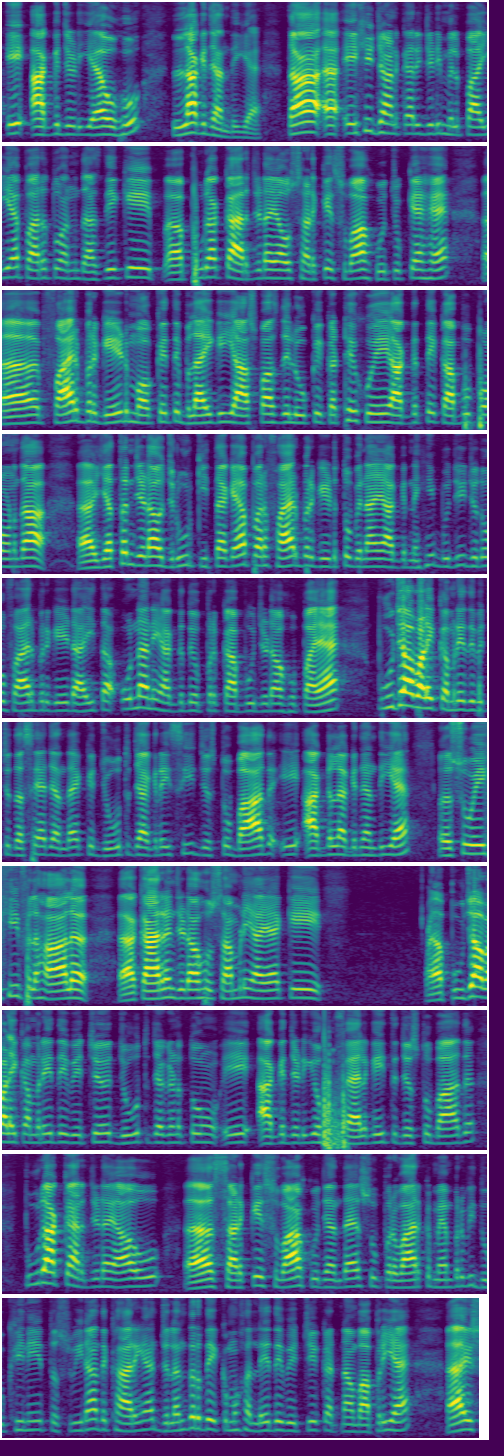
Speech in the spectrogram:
ਇਹ ਅੱਗ ਜਿਹੜੀ ਹੈ, ਉਹ ਲੱਗ ਜਾਂਦੀ ਹੈ। ਤਾਂ ਇਹੀ ਜਾਣਕਾਰੀ ਜਿਹੜੀ ਮਿਲ ਪਾਈ ਹੈ, ਪਰ ਤੁਹਾਨੂੰ ਦੱਸ ਦਈਏ ਕਿ ਪੂਰਾ ਘਰ ਜਿਹੜਾ ਆ, ਉਹ ਸੜ ਕੇ ਸਵਾਹ ਹੋ ਚੁੱਕਿਆ ਹੈ। ਫਾਇਰ ਬ੍ਰਿਗੇਡ ਮੌਕੇ ਤੇ ਬੁਲਾਈ ਗਈ। ਆਸ-ਪਾਸ ਦੇ ਲੋਕ ਇਕੱਠੇ ਹੋਏ, ਅੱਗ ਤੇ ਕਾਬੂ ਪਾਉਣ ਦਾ ਯਤਨ ਜਿਹੜਾ ਉਹ ਜ਼ਰੂਰ ਕੀਤਾ ਗਿਆ, ਪਰ ਫਾਇਰ ਬ੍ਰਿਗੇਡ ਤੋਂ ਬਿਨਾਂ ਇਹ ਅੱਗ ਨਹੀਂ ਬੁਝੀ। ਜਦੋਂ ਫਾਇਰ ਬ੍ਰਿਗੇਡ ਆਈ ਤਾਂ ਉਹਨਾਂ ਨੇ ਅੱਗ ਦੇ ਉੱਪਰ ਕਾਬੂ ਜਿਹੜਾ ਉਹ ਪਾਇਆ ਪੂਜਾ ਵਾਲੇ ਕਮਰੇ ਦੇ ਵਿੱਚ ਦੱਸਿਆ ਜਾਂਦਾ ਹੈ ਕਿ ਜੋਤ ਜਗ ਰਹੀ ਸੀ, ਜਿਸ ਤੋਂ ਬਾਅਦ ਇਹ ਅੱਗ ਲੱਗ ਜਾਂਦੀ ਹੈ। ਸੋ ਇਹੀ ਫਿਲਹਾਲ ਕਾਰਨ ਜਿਹੜਾ ਉਹ ਸਾਹਮਣੇ ਆਇਆ ਹੈ ਕਿ ਪੂਜਾ ਵਾਲੇ ਕਮਰੇ ਦੇ ਵਿੱਚ ਜੋਤ ਜਗਣ ਤੋਂ ਇਹ ਅੱਗ ਜਿਹੜੀ ਉਹ ਫੈਲ ਗਈ ਤੇ ਜਿਸ ਤੋਂ ਬਾਅਦ ਪੂਰਾ ਘਰ ਜਿਹੜਾ ਆ ਉਹ ਸੜ ਕੇ ਸਵਾਹ ਹੋ ਜਾਂਦਾ ਹੈ। ਸੋ ਪਰਿਵਾਰਕ ਮੈਂਬਰ ਵੀ ਦੁਖੀ ਨੇ, ਤਸਵੀਰਾਂ ਦਿਖਾ ਰਹੇ ਰਹੀਆਂ ਜਲੰਧਰ ਦੇ ਇੱਕ ਮੁਹੱਲੇ ਦੇ ਵਿੱਚ ਇਹ ਘਟਨਾ ਵਾਪਰੀ ਹੈ। ਇਸ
